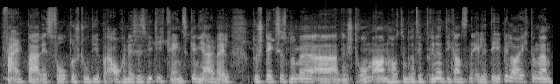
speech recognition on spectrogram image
faltbares Fotostudio brauche. Und es ist wirklich grenzgenial, weil du steckst es nur mehr äh, an den Strom an, hast im Prinzip drinnen die ganzen LED-Beleuchtungen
